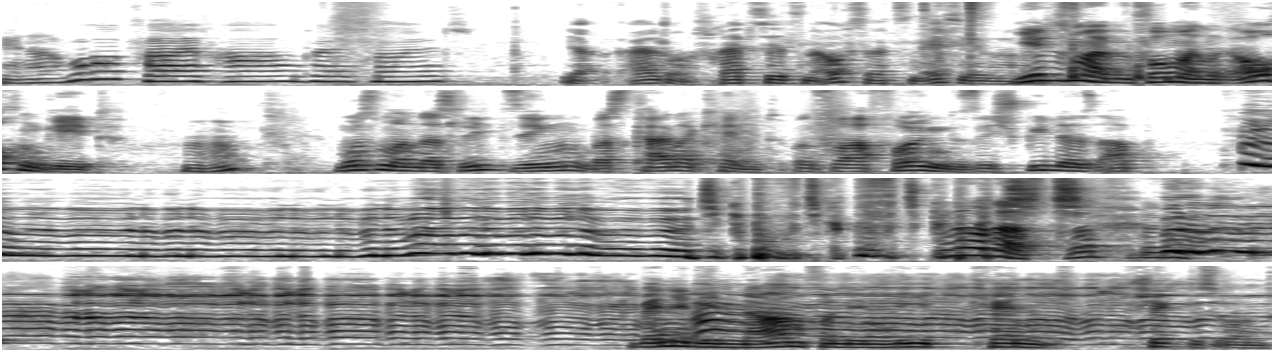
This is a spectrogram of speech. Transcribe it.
And I walk 500 miles. Ja, Alter, schreibst du jetzt einen Aufsatz, ein Essay oder? Jedes Mal, bevor man rauchen geht, Mhm. muss man das Lied singen, was keiner kennt. Und zwar folgendes. Ich spiele es ab. Genau das. Was- Wenn ihr den Namen von dem Lied kennt, schickt es uns.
